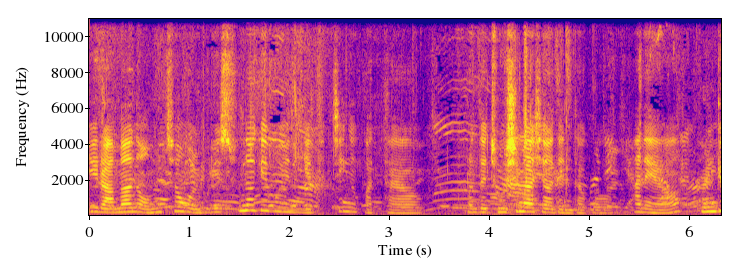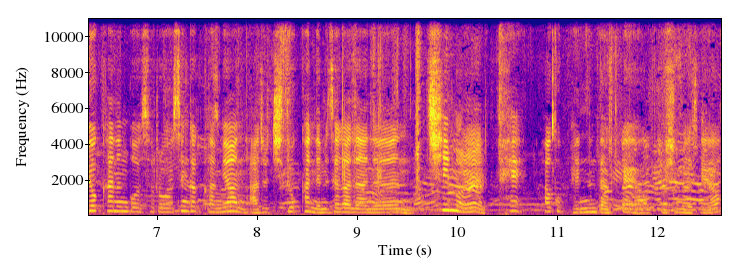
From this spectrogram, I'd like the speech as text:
이 라마는 엄청 얼굴이 순하게 보이는 게 특징인 것 같아요. 그런데 조심하셔야 된다고 하네요. 공격하는 것으로 생각하면 아주 지독한 냄새가 나는 침을 퇴 하고 뱉는다고 해요. 조심하세요.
